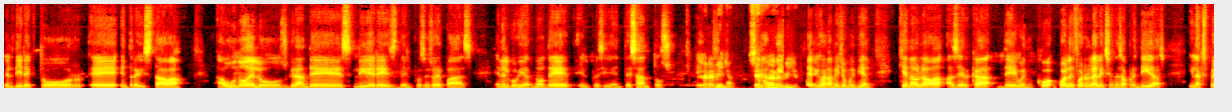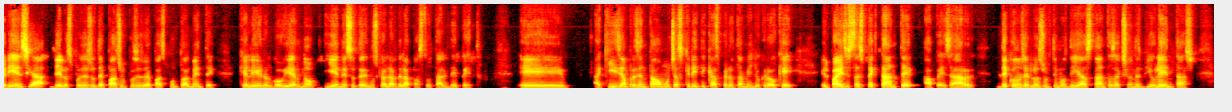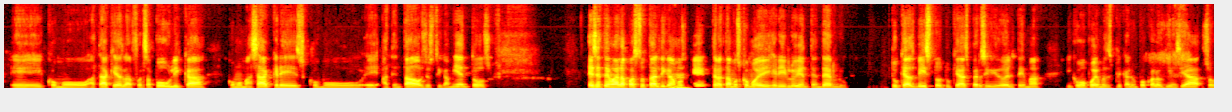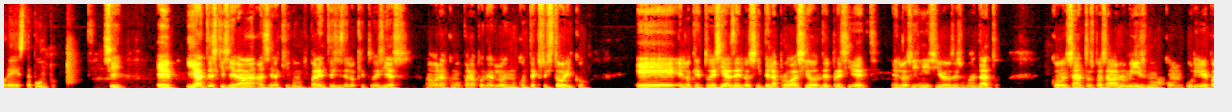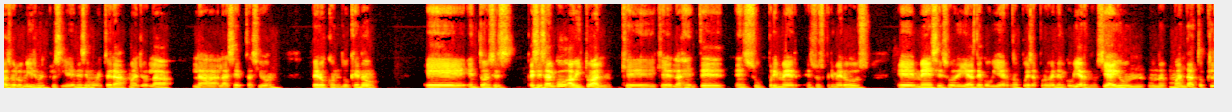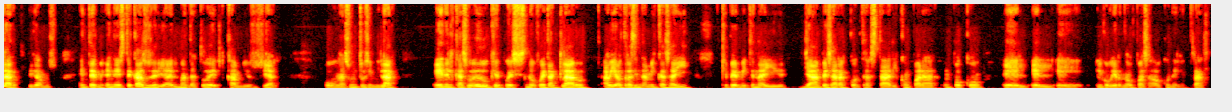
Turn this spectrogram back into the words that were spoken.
el director entrevistaba a uno de los grandes líderes del proceso de paz en el gobierno del el presidente Santos, Jaramillo, Sergio Jaramillo. Sergio Jaramillo, muy bien, quien hablaba acerca de, bueno, cuáles fueron las lecciones aprendidas y la experiencia de los procesos de paz, el proceso de paz puntualmente que lideró el gobierno, y en esto tenemos que hablar de la paz total de Petro. Eh, aquí se han presentado muchas críticas, pero también yo creo que el país está expectante, a pesar de conocer los últimos días tantas acciones violentas, eh, como ataques a la fuerza pública, como masacres, como eh, atentados y hostigamientos. Ese tema de la paz total, digamos que tratamos como de digerirlo y entenderlo. ¿Tú qué has visto, tú qué has percibido del tema y cómo podemos explicarle un poco a la audiencia sobre este punto? Sí, eh, y antes quisiera hacer aquí un paréntesis de lo que tú decías ahora, como para ponerlo en un contexto histórico, eh, en lo que tú decías de, los, de la aprobación del presidente en los inicios de su mandato. Con Santos pasaba lo mismo, con Uribe pasó lo mismo, inclusive en ese momento era mayor la, aceptación, pero con Duque no. Eh, entonces, pues es algo habitual que, la gente en, su primer, en sus primeros eh, meses o días de gobierno, pues aprueben el gobierno. Si hay un, un mandato claro, digamos, en, en, este caso sería el mandato del cambio social o un asunto similar. En el caso de Duque, pues no fue tan claro, había otras dinámicas ahí que permiten ahí ya empezar a contrastar y comparar un poco el, el, eh, el gobierno pasado con el entrante.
